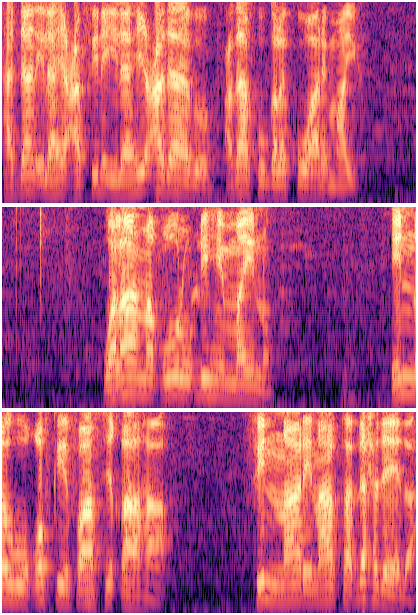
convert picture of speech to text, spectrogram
Haddaan ilaahay cafinay ilaahay cadaabo cadaabkuu galay ku waari maayo. Walaa naquulu dhihi mayno. Innahu qofkii faasiqa ahaa. Fi nnaari naarta dhexdeeda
